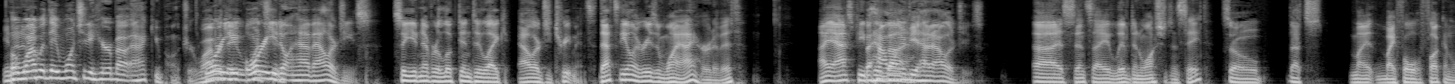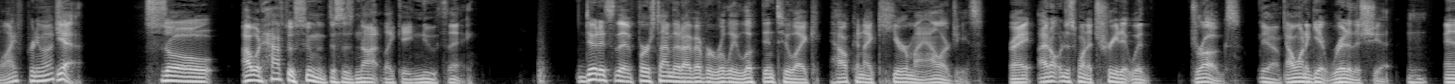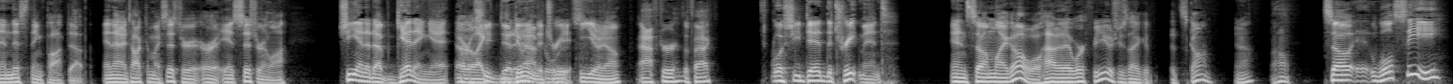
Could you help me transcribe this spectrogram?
You know but what I why mean? would they want you to hear about acupuncture? Why or would they you want or you to- don't have allergies, so you've never looked into like allergy treatments. That's the only reason why I heard of it. I asked people But how about long have you had allergies? uh, since I lived in Washington State, So that's my my full fucking life, pretty much. yeah. So I would have to assume that this is not like a new thing. dude, it's the first time that I've ever really looked into like how can I cure my allergies. Right, I don't just want to treat it with drugs. Yeah. I want to get rid of the shit. Mhm. And then this thing popped up, and then I talked to my sister or sister in law. She ended up getting it or like doing the treatment. You know, After the fact, well, she did the treatment, and so I'm like, oh, well, how did it work for you? She's like, it's gone. You know. Oh. So we'll see.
